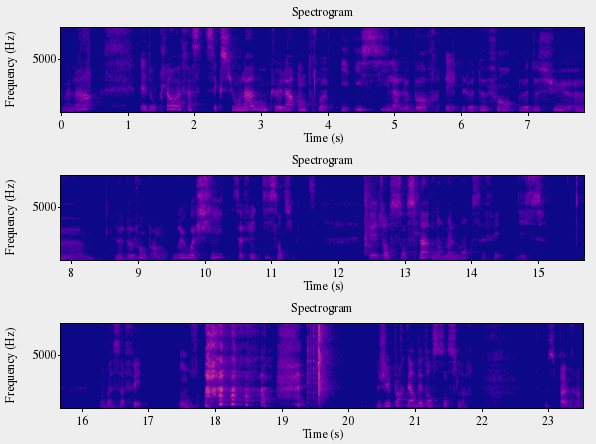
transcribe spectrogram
voilà. Et donc là, on va faire cette section-là. Donc euh, là, entre ici, là, le bord et le devant, le dessus, euh, le devant, pardon, de washi, ça fait 10 cm. Et dans ce sens-là, normalement, ça fait 10. Bon bah ça fait 11. J'ai pas regardé dans ce sens-là. C'est pas grave.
